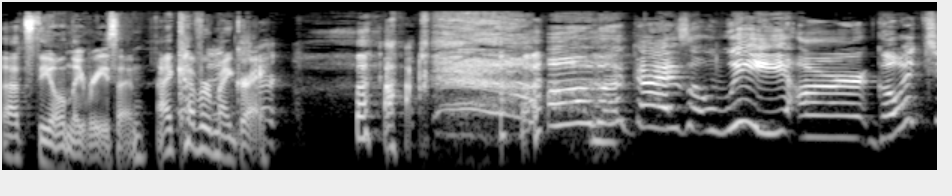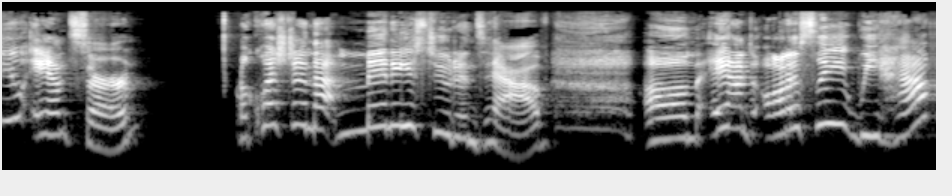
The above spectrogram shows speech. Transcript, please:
That's the only reason. I cover my gray. um, guys, we are going to answer a question that many students have. Um, and honestly, we have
